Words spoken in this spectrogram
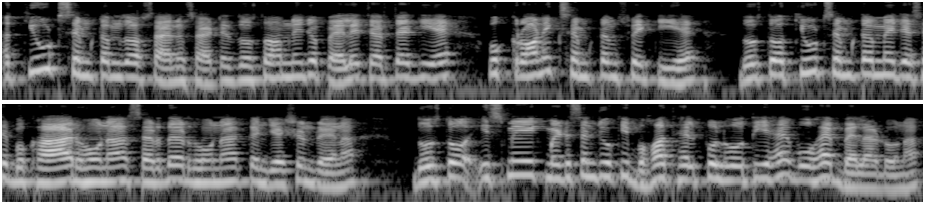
अक्यूट सिम्टम्स ऑफ़ साइनोसाइटिस दोस्तों, हमने जो पहले चर्चा की है, वो क्रॉनिक सिम्टम्स पे की है। दोस्तों अक्यूट सिम्टम में जैसे बुखार होना सरदर्द होना कंजेशन रहना, दोस्तों, इसमें एक मेडिसिन जो कि बहुत हेल्पफुल होती है, वो है बेलाडोना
